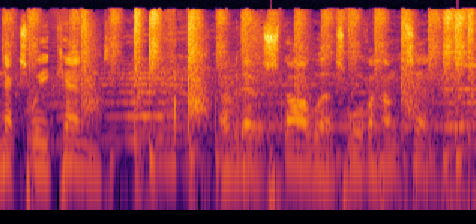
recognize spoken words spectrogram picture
next weekend over there at Starworks, Wolverhampton.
